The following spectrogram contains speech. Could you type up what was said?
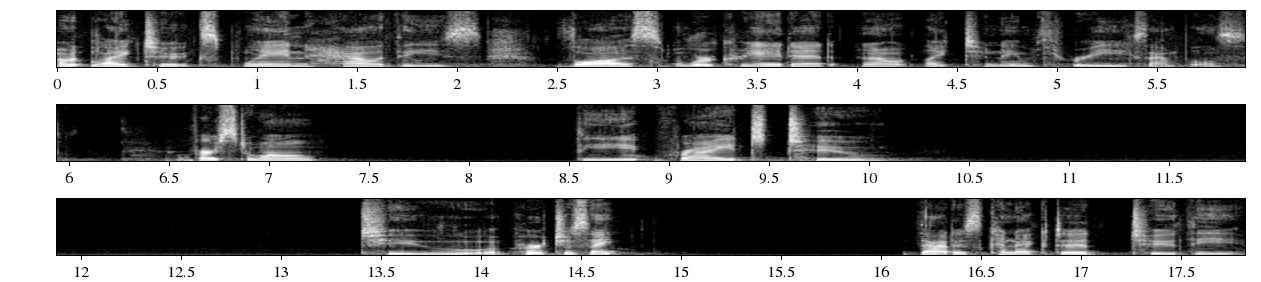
I would like to explain how these laws were created, and I would like to name three examples. First of all, the right to to purchasing that is connected to the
